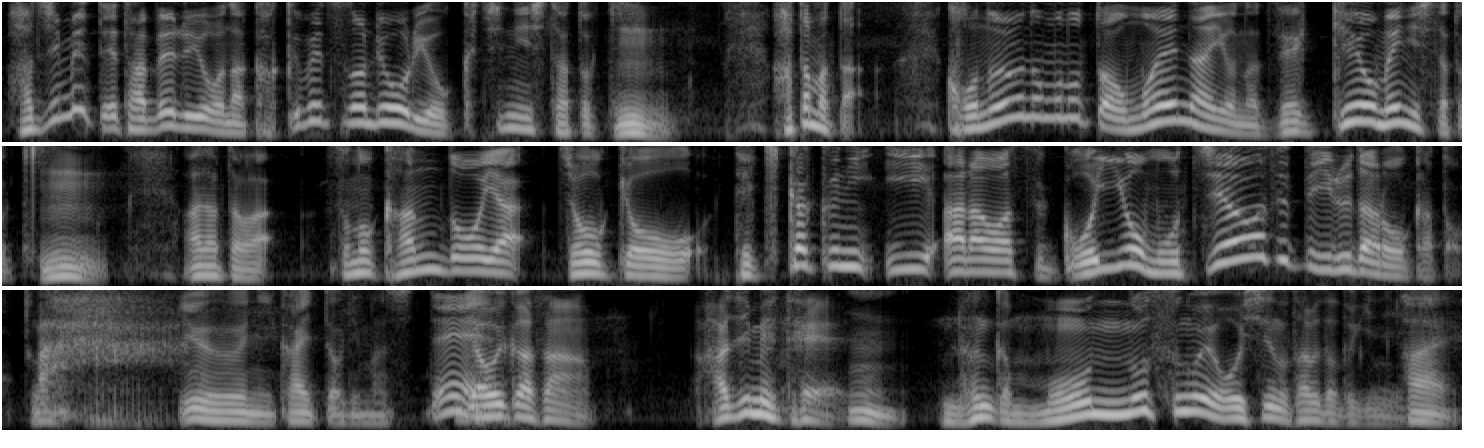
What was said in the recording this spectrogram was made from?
初めて食べるような格別の料理を口にした時、うんはたまたこの世のものとは思えないような絶景を目にした時、うん。あなたはその感動や状況を的確に言い表す語彙を持ち合わせているだろうかとあいうふうに書いておりまして。じゃあ及川さん初めてうん。なんかものすごい美味しいの食べた時にはい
